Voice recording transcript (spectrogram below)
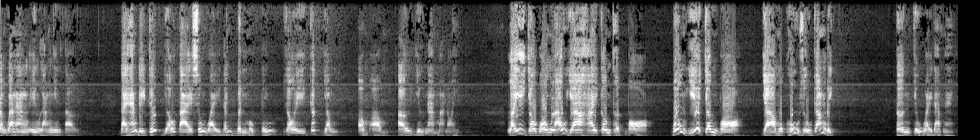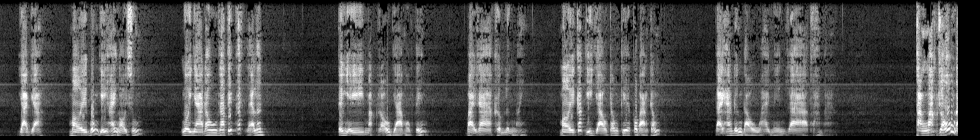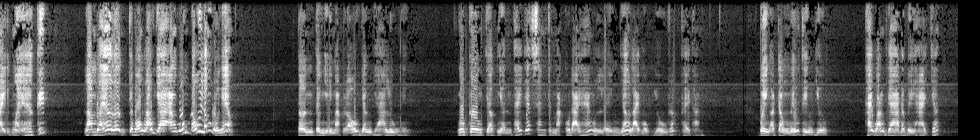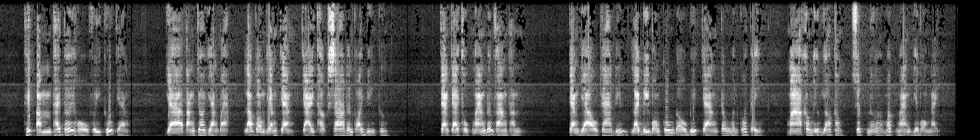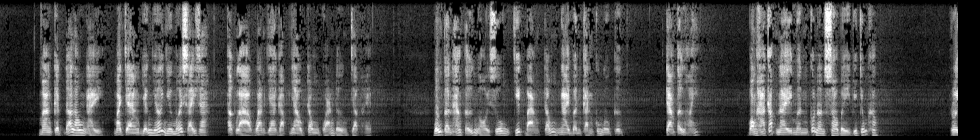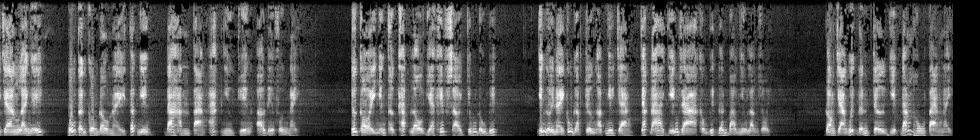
Trong quán ăn yên lặng như tờ. Đại hán đi trước vỗ tay xuống quầy đánh binh một tiếng rồi cất giọng ồm ồm ở dự nam mà nói. Lấy cho bọn lão già hai cân thịt bò, bốn dĩa chân bò và một hú rượu trắng đi. Tên chủ quầy đáp ngay. Dạ dạ, mời bốn vị hãy ngồi xuống. Người nhà đâu ra tiếp khách lẹ lên. Tiểu nhị mặt rỗ dạ một tiếng. Bài ra khơm lưng nói. Mời các vị vào trong kia có bàn trống. Đại hán đứng đầu hai miệng ra thoá mạ. Thằng mặt rỗ này mẹ kiếp. Làm lẹ lên cho bọn lão già ăn uống đói lắm rồi nghe. Tên tiểu nhị mặt rỗ dân dạ luôn miệng. Ngô Cương chợt nhìn thấy vết xanh trên mặt của đại hán liền nhớ lại một vụ rất thê thảm. Quyền ở trong miếu thiên dương, thái quản gia đã bị hại chết. Thiết tâm thái tới Hồ Phi cứu chàng và tặng cho vàng bạc. Lão còn dặn chàng chạy thật xa đến cõi biên cương. Chàng chạy thuộc mạng đến Phàn Thành. Chàng vào tra điếm lại bị bọn côn đồ biết chàng trong mình có tiền mà không hiểu võ công, suýt nữa mất mạng về bọn này. Màn kịch đã lâu ngày mà chàng vẫn nhớ như mới xảy ra. Thật là quan gia gặp nhau trong quãng đường chật hẹp. Bốn tên hán tử ngồi xuống chiếc bàn trống ngay bên cạnh của Ngô Cương. Chàng tự hỏi, bọn hạ cấp này mình có nên so bì với chúng không? Rồi chàng lại nghĩ, bốn tên côn đồ này tất nhiên đã hành tàn ác nhiều chuyện ở địa phương này. Cứ coi những thực khách lộ vẻ khiếp sợ chúng đủ biết. Những người này cũng gặp trường hợp như chàng, chắc đã diễn ra không biết đến bao nhiêu lần rồi. Đoạn chàng quyết định trừ diệt đám hung tàn này.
